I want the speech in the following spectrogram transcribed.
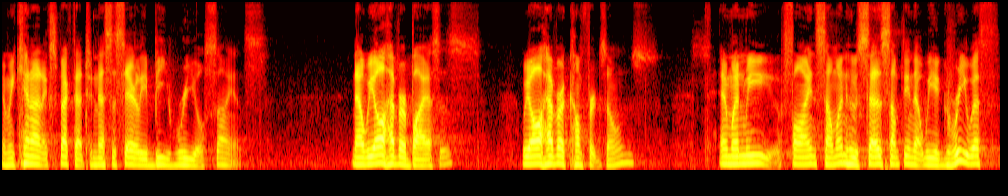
And we cannot expect that to necessarily be real science. Now, we all have our biases, we all have our comfort zones. And when we find someone who says something that we agree with,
